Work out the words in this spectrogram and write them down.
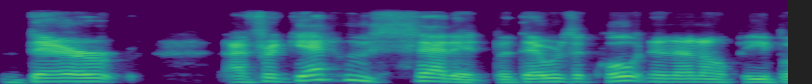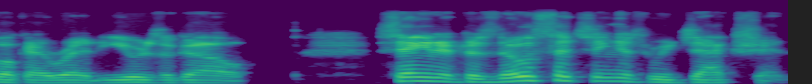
there, I forget who said it, but there was a quote in an NLP book I read years ago saying that there's no such thing as rejection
